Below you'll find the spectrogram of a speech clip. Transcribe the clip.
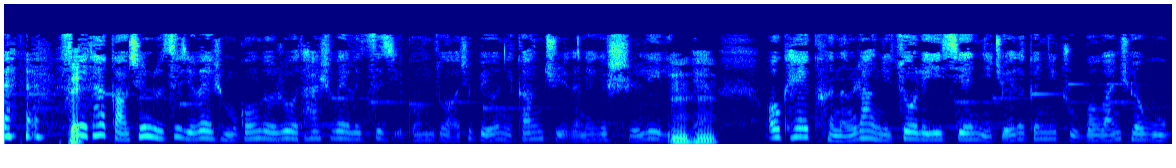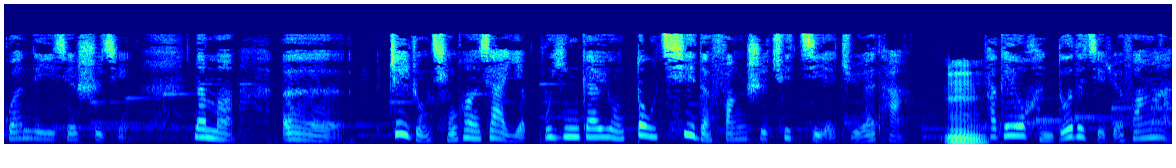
所以他搞清楚自己为什么工作。如果他是为了自己工作，就比如你刚举的那个实例里面、嗯 o k 可能让你做了一些你觉得跟你主播完全无关的一些事情，那么呃，这种情况下也不应该用斗气的方式去解决它，嗯，它可以有很多的解决方案。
